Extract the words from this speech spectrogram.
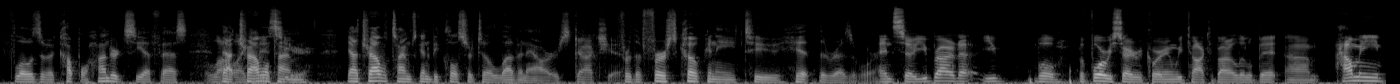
flows of a couple hundred CFS, that like travel time, year. yeah, travel time is going to be closer to 11 hours. Gotcha. For the first kokanee to hit the reservoir. And so you brought it up. You well before we started recording, we talked about it a little bit. Um, how many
